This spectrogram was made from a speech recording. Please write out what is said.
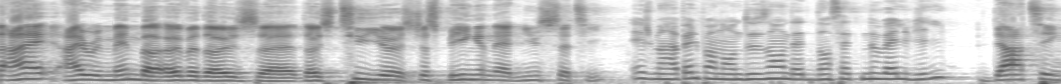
I, I remember over those, uh, those two years just being in that new city, Et je me rappelle pendant deux ans d'être dans cette nouvelle ville, doubting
